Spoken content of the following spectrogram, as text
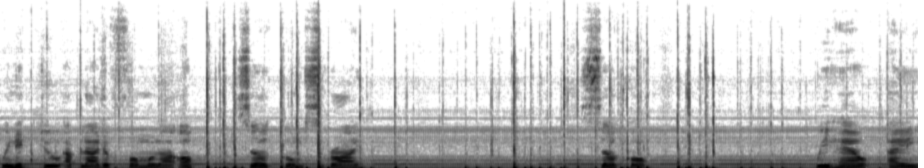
we need to apply the formula of circumscribe circle. We have A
